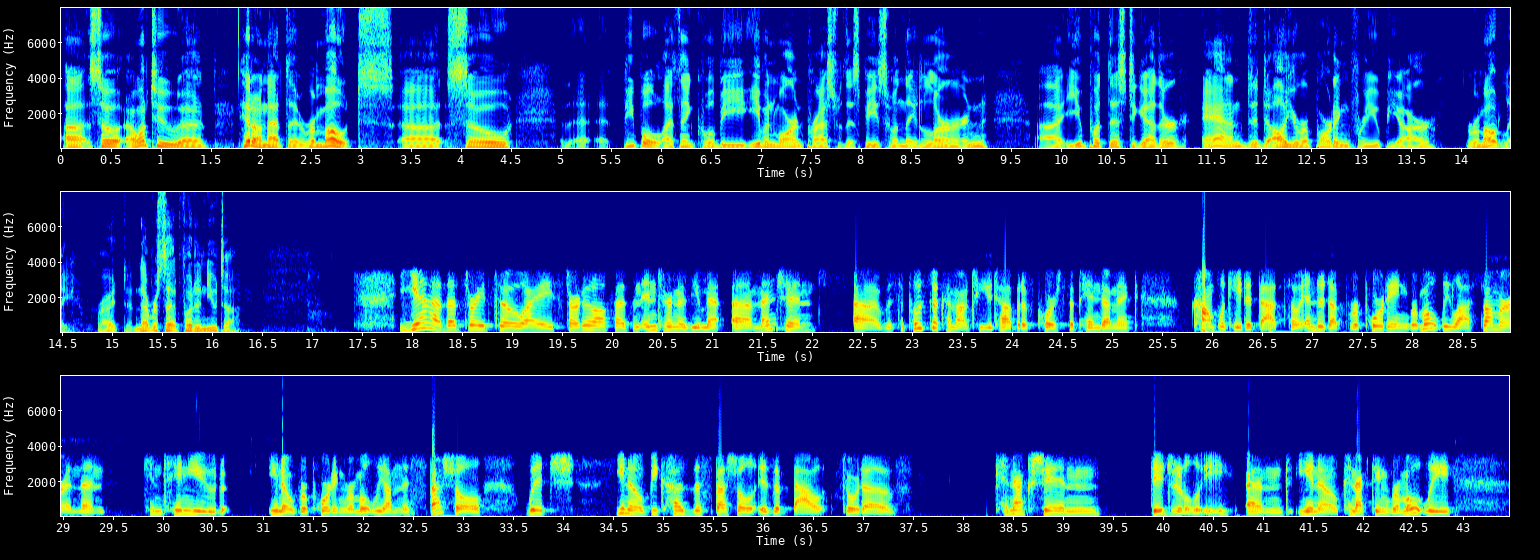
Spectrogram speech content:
Uh, so I want to uh, hit on that the remote. Uh, so uh, people, I think, will be even more impressed with this piece when they learn uh, you put this together and did all your reporting for UPR remotely, right? Never set foot in Utah. Yeah, that's right. So I started off as an intern, as you mentioned. I was supposed to come out to Utah, but of course the pandemic complicated that. So I ended up reporting remotely last summer and then continued, you know, reporting remotely on this special, which, you know, because the special is about sort of connection digitally and, you know, connecting remotely,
